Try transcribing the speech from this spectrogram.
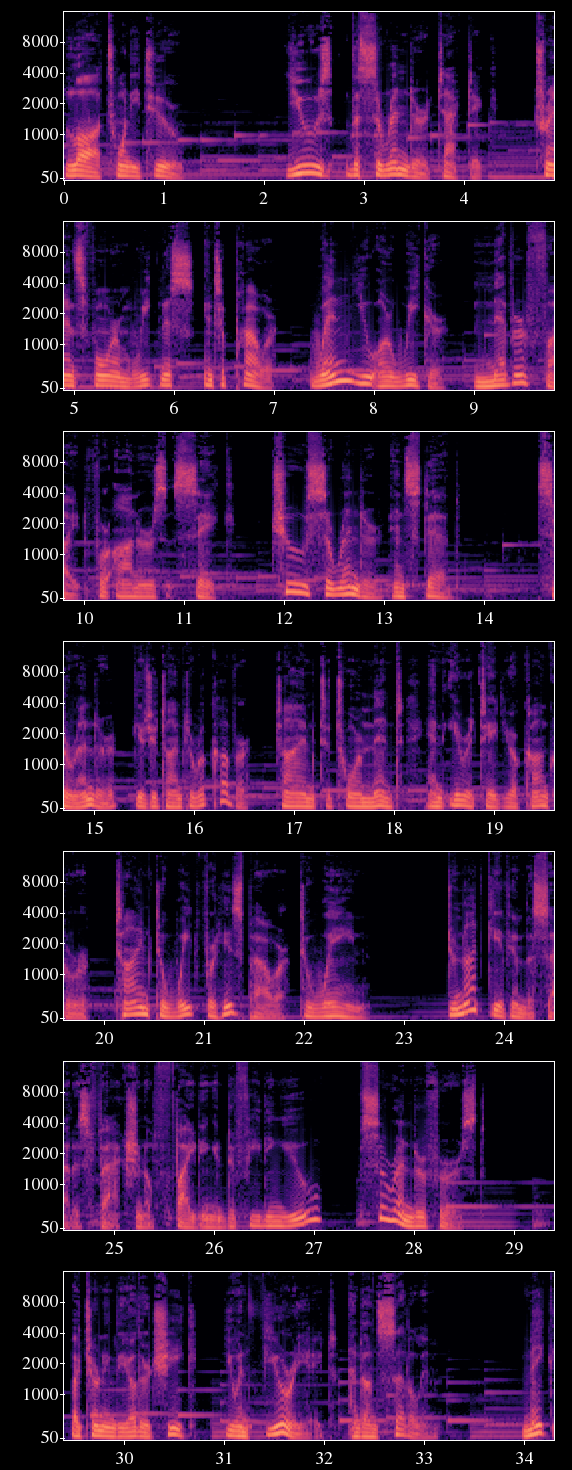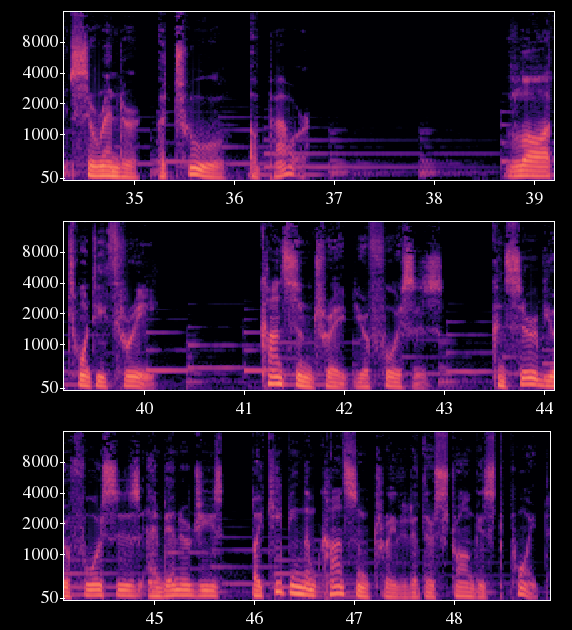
Law 22. Use the surrender tactic. Transform weakness into power. When you are weaker, never fight for honor's sake. Choose surrender instead. Surrender gives you time to recover, time to torment and irritate your conqueror, time to wait for his power to wane. Do not give him the satisfaction of fighting and defeating you. Surrender first. By turning the other cheek, you infuriate and unsettle him. Make surrender a tool of power. Law 23 Concentrate your forces. Conserve your forces and energies by keeping them concentrated at their strongest point.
